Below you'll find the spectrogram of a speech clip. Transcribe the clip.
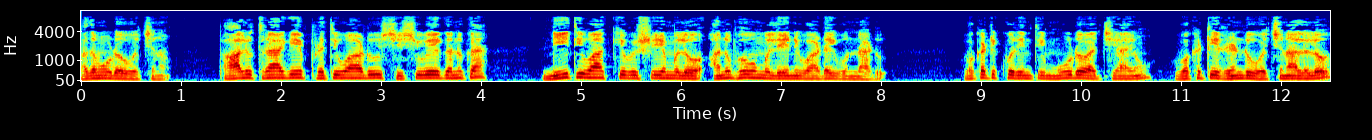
పదమూడో వచనం. పాలు త్రాగే ప్రతివాడు శిశువే గనుక నీతివాక్య విషయములో అనుభవము లేనివాడై ఉన్నాడు. ఒకటి కొరింతి మూడో అధ్యాయం ఒకటి రెండు వచనాలలో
